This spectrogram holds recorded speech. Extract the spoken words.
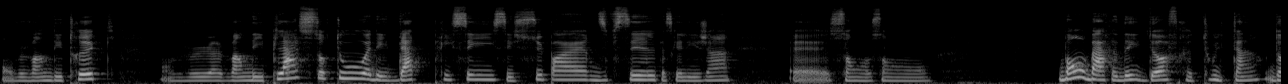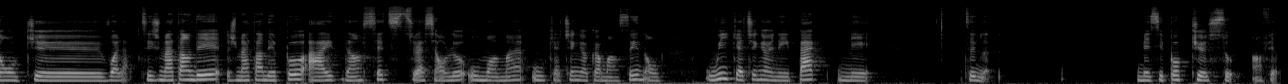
on veut vendre des trucs, on veut vendre des places surtout à des dates précises. C'est super difficile parce que les gens euh, sont, bombardés d'offres tout le temps. Donc euh, voilà, tu sais, je m'attendais, je m'attendais pas à être dans cette situation-là au moment où Catching a commencé. Donc oui, Catching a un impact, mais mais c'est pas que ça, en fait.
